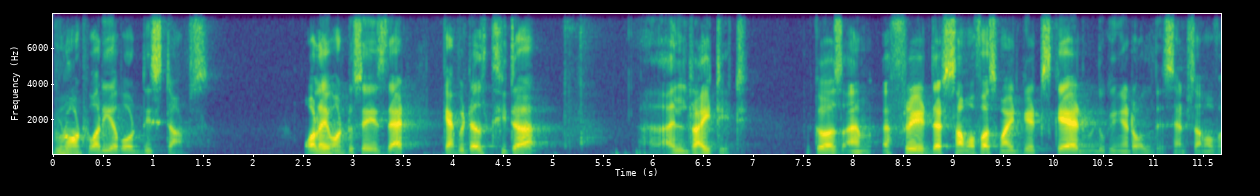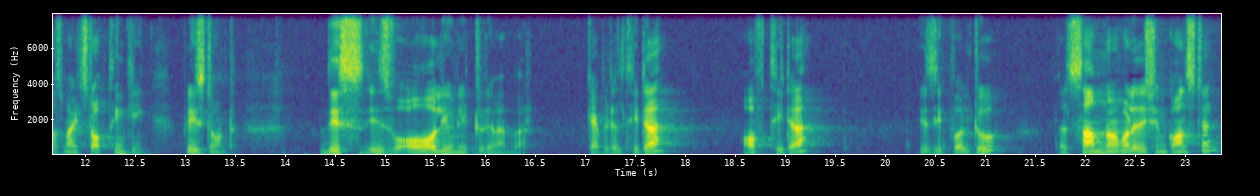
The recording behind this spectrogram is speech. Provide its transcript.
Do not worry about these terms. All I want to say is that capital theta uh, I will write it because I am afraid that some of us might get scared looking at all this and some of us might stop thinking. Please do not. This is all you need to remember capital theta of theta is equal to some normalization constant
